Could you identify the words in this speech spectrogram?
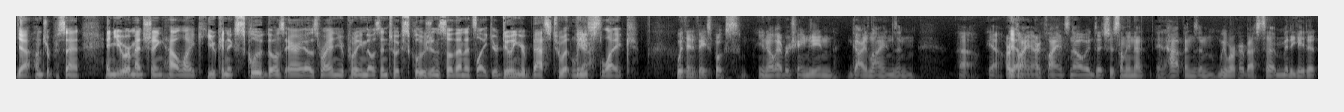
Yeah, hundred percent. And you were mentioning how like you can exclude those areas, right? And you're putting those into exclusion. So then it's like you're doing your best to at least like within Facebook's you know ever changing guidelines and uh, yeah our Yeah. client our clients know it, it's just something that it happens and we work our best to mitigate it.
